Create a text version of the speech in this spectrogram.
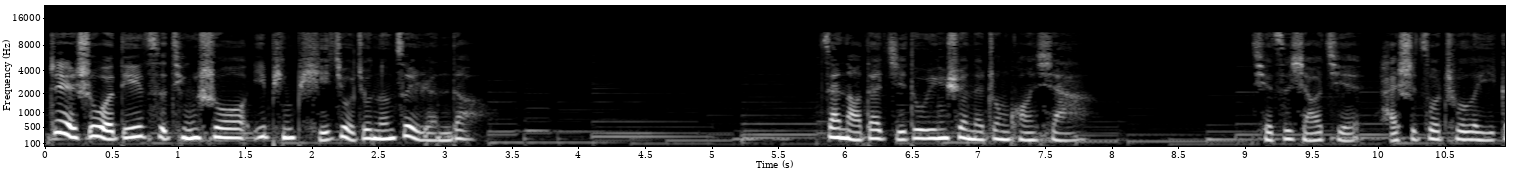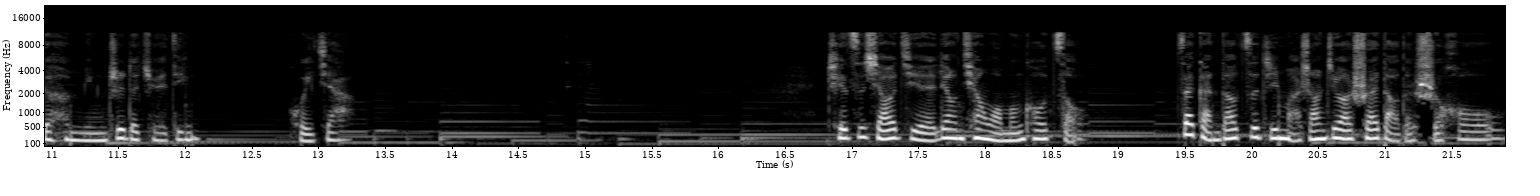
这也是我第一次听说一瓶啤酒就能醉人的。在脑袋极度晕眩的状况下，茄子小姐还是做出了一个很明智的决定：回家。茄子小姐踉跄往门口走，在感到自己马上就要摔倒的时候，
